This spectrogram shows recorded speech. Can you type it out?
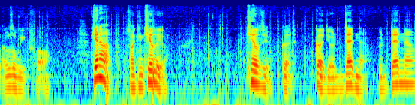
that was a weak fall. Get up, so I can kill you. Killed you. Good. Good. You're dead now. You're dead now,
